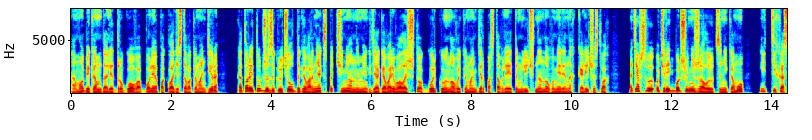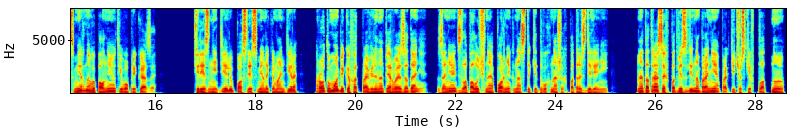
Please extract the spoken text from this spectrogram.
а мобикам дали другого, более покладистого командира, который тут же заключил договорняк с подчиненными, где оговаривалось, что Горькую новый командир поставляет им лично, но в умеренных количествах, а те, в свою очередь, больше не жалуются никому и тихо-смирно выполняют его приказы. Через неделю после смены командира роту мобиков отправили на первое задание — занять злополучный опорник на стыке двух наших подразделений. На этот раз их подвезли на броне практически вплотную.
